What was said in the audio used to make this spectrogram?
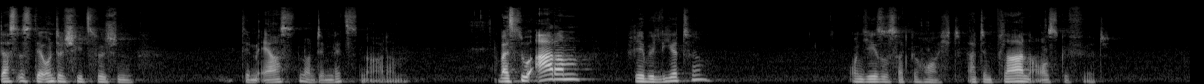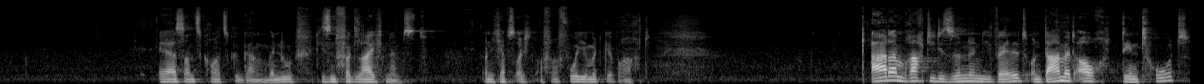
Das ist der Unterschied zwischen dem ersten und dem letzten Adam. Weißt du, Adam rebellierte, und Jesus hat gehorcht, er hat den Plan ausgeführt. Er ist ans Kreuz gegangen, wenn du diesen Vergleich nimmst. Und ich habe es euch auf der Folie mitgebracht. Adam brachte die Sünde in die Welt und damit auch den Tod.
